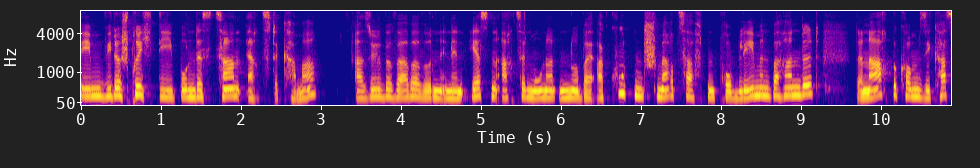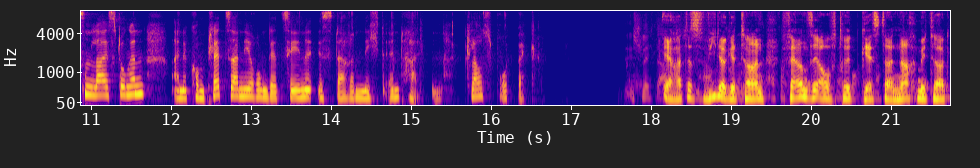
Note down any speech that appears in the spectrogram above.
Dem widerspricht die Bundeszahnärztekammer. Asylbewerber würden in den ersten 18 Monaten nur bei akuten, schmerzhaften Problemen behandelt. Danach bekommen sie Kassenleistungen. Eine Komplettsanierung der Zähne ist darin nicht enthalten. Klaus Brotbeck. Er hat es wieder getan. Fernsehauftritt gestern Nachmittag.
